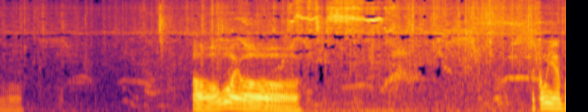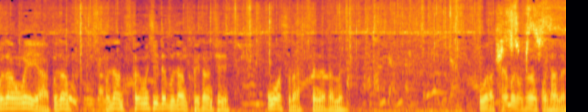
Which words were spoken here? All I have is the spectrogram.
嗯。好饿哟。这公园不让喂呀不让不让推东西都不让推上去饿死了现在他们。饿了全部从山上冲下来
